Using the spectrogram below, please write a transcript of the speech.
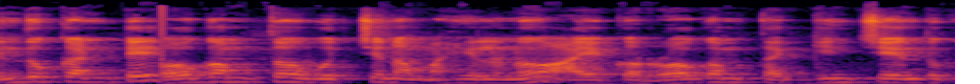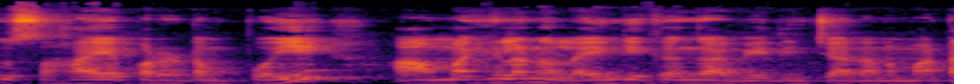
ఎందుకంటే రోగంతో వచ్చిన మహిళను ఆ యొక్క రోగం తగ్గించేందుకు సహాయపడటం పోయి ఆ మహిళను లైంగికంగా వేధించాడనమాట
